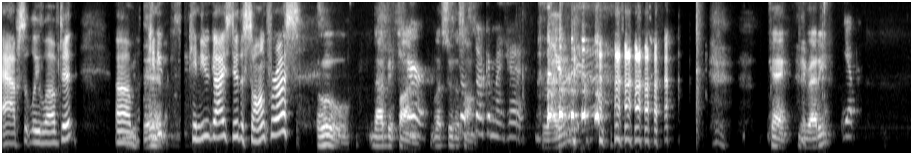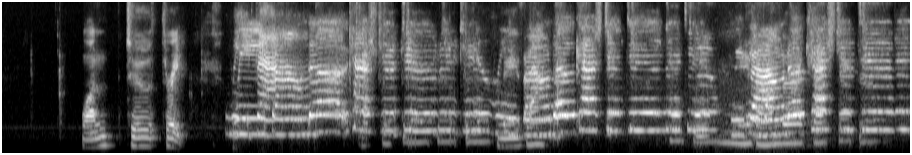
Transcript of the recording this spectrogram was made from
Absolutely loved it. Um, can you can you guys do the song for us? Ooh, that'd be fun. Sure. Let's do the Still song. stuck in my head. Ready? Okay, you ready? Yep. One, two, three. We found a to do do do. We found a to do do do. We found a to do do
